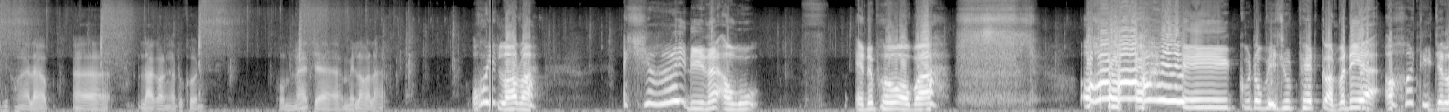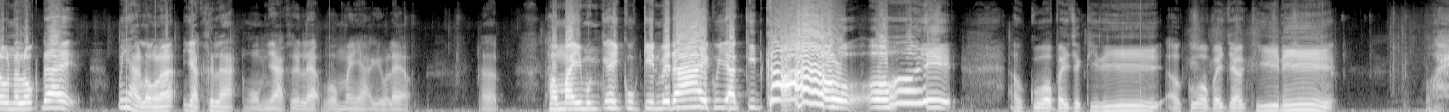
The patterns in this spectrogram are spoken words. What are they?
ที่ผ่านแล้วครับ เอ่อ ลาก่อนครับทุกคน ผมน่าจะไม่รอดแล้ว โอ้ย รอดว่ะ เชี่ยเอ้ยดีนะ เอาเอ็นเดอร์เพลออกมา โอ้ยกูต้องมีชุดเพชรก่อนปะเนี่ยโอ้ถึงจะลงนรกได้ ไม่อยากลงแล้วอยากขึ้นแล้วผมอยากขึ้นแล้ว ผมไม่อยากอยู่แล้วครับทำไมมึงให้กูกินไม่ได้ กูอยากกินข้าว โอ้ยเอากูออกไปจากที่นี่เอากูออกไปจากที่นี่โอ้ย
